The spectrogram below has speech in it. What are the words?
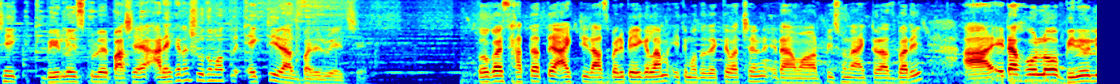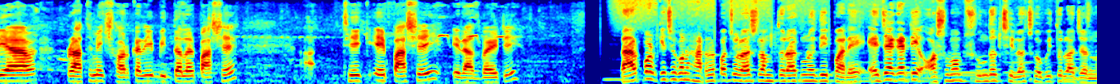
ঠিক বেরলো স্কুলের পাশে, আর এখানে শুধুমাত্র একটি রাজবাড়ি রয়েছে। তো গাছ হাতে হাতে আরেকটি রাজবাড়ি পেয়ে গেলাম, ইতিমধ্যে দেখতে পাচ্ছেন, এটা আমার পিছনে আরেকটা রাজবাড়ি। আর এটা হলো বিরুলিয়া প্রাথমিক সরকারি বিদ্যালয়ের পাশে ঠিক এই পাশেই এই রাজবাড়িটি। তারপর কিছুক্ষণ হাঁটার পর চলে আসলাম তুরাগ নদী পারে এই জায়গাটি অসম্ভব সুন্দর ছিল ছবি তোলার জন্য।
